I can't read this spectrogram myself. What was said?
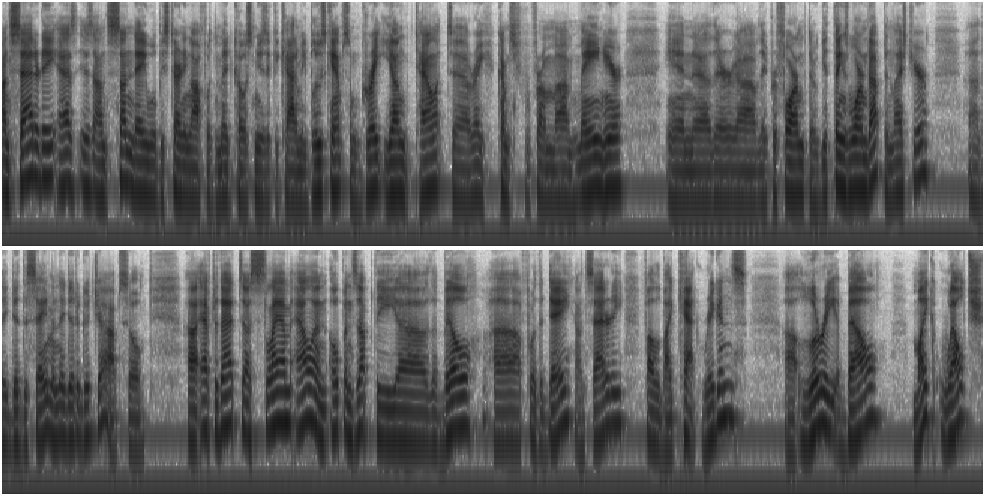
On Saturday, as is on Sunday, we'll be starting off with the Mid Coast Music Academy Blues Camp. Some great young talent. Uh, right comes from, uh, Maine here, and uh, they're uh, they performed to get things warmed up. And last year, they did the same, and they did a good job. So, after that, Slam Allen opens up the the bill for the day on Saturday, followed by Kat Riggins, Lurrie Bell, Mike Welch,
